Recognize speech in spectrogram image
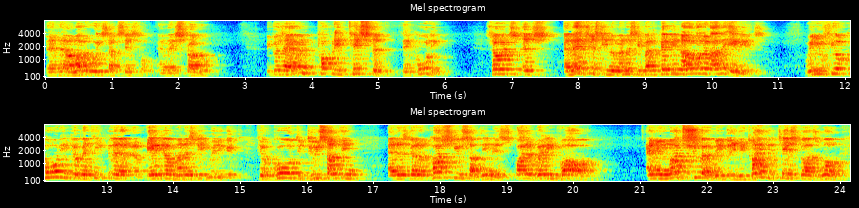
that they are not always successful and they struggle because they haven't properly tested their calling. So it's, it's and that's just in the ministry, but it can be in a whole lot of other areas. When you feel called into a particular uh, area of ministry, where you get, feel called to do something, and it's going to cost you something, there's quite a bit involved, and you're not sure, because you're trying to test God's will,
